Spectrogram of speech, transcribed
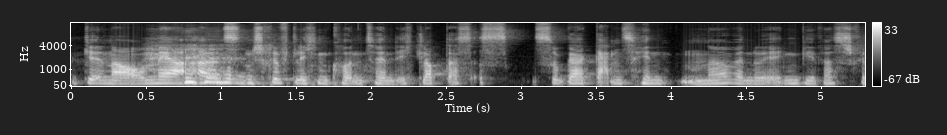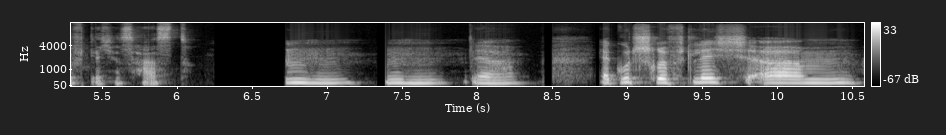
genau, mehr als einen schriftlichen Content. Ich glaube, das ist sogar ganz hinten, ne, wenn du irgendwie was Schriftliches hast. Mhm, mhm, ja. Ja, gut, schriftlich ähm,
